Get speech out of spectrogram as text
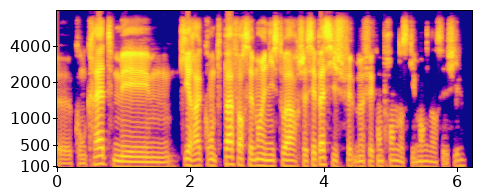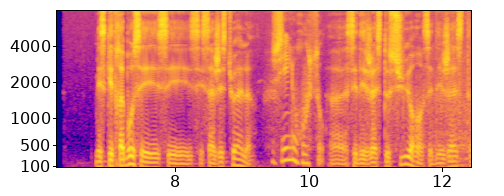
euh, concrète, mais mmh, qui racontent pas forcément une histoire. Je sais pas si je me fais comprendre dans ce qui manque dans ces films. Mais ce qui est très beau, c'est sa gestuelle. Gilles Rousseau. Euh, c'est des gestes sûrs, hein, c'est des gestes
